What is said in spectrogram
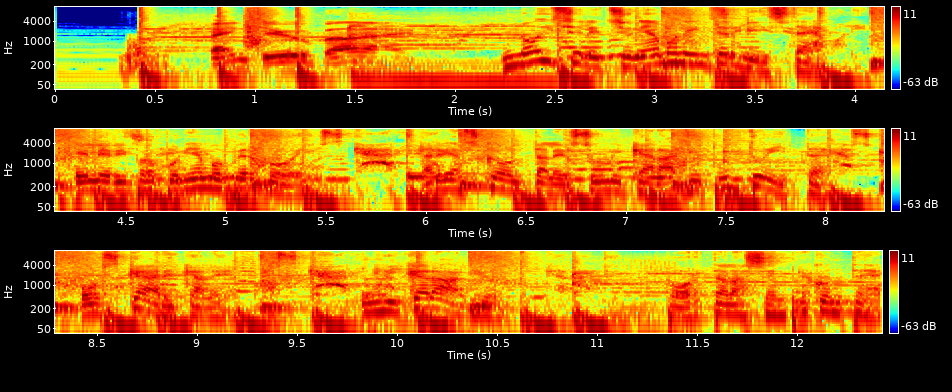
Thank you. Bye. Noi selezioniamo le interviste e le riproponiamo per voi. Riascoltale su unicaradio.it o scaricale. Unica Radio. Portala sempre con te.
